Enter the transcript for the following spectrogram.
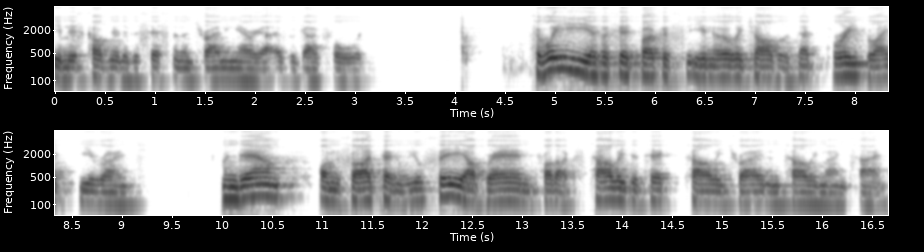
in this cognitive assessment and training area as we go forward. So we, as I said, focus in early childhood, that three to eight year range. And down on the side panel, you'll see our brand products, Tali Detect, Tali Train and Tali Maintain.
